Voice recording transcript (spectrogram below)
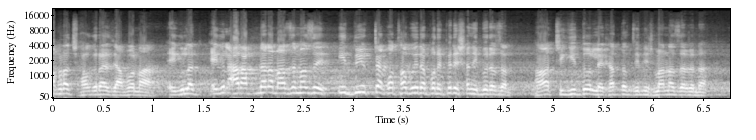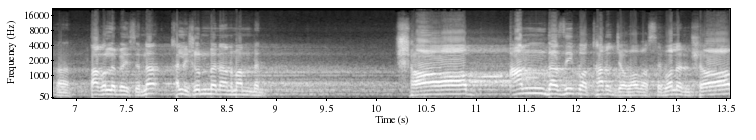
আমরা ঝগড়ায় যাব না। এগুলা, এগুলো, আর আপনারা মাঝে মাঝে এই দুই একটা কথা বইরা পরে পেরেশানি বইরা যান। হ্যাঁ ঠিকই তো লেখাটা জিনিস মানা যাবে না। হ্যাঁ পাগলে পাইছে না? খালি শুনবেন আর মানবেন। সব আন্দাজি কথার জবাব আছে বলেন সব।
